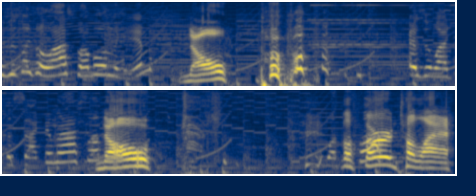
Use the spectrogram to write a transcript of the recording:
Is this like the last level in the game? No. Is it like the second last level? No. What the fuck? third to last.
